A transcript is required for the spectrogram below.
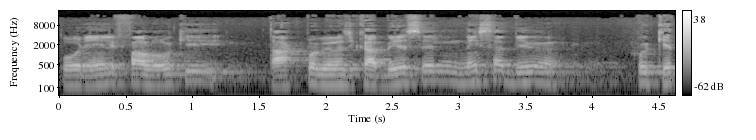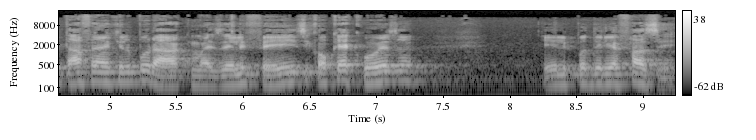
porém, ele falou que estava com problemas de cabeça, ele nem sabia por que estava fazendo aquele buraco, mas ele fez e qualquer coisa ele poderia fazer.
